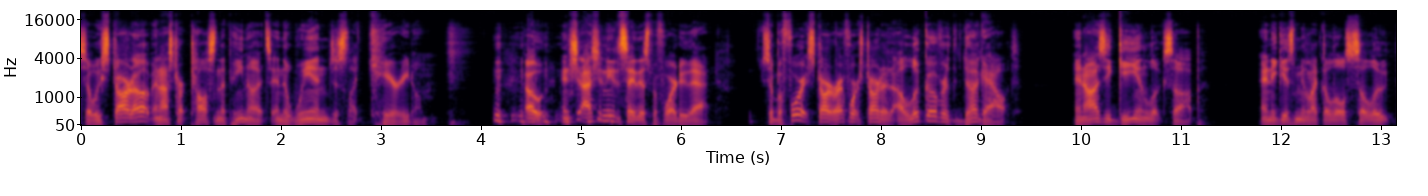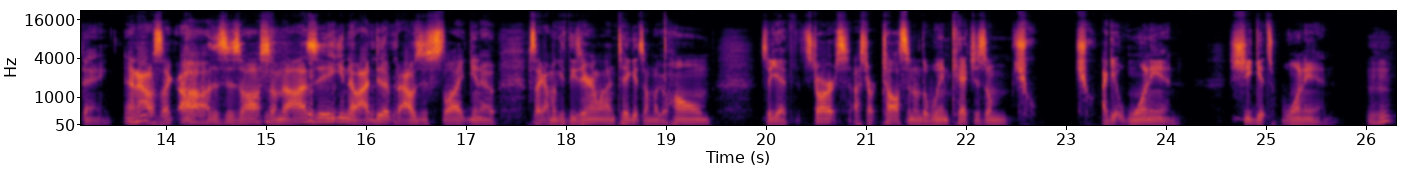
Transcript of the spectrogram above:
So we start up, and I start tossing the peanuts, and the wind just like carried them. oh, and sh- I should need to say this before I do that. So before it started, right before it started, I look over at the dugout, and Ozzie Guillen looks up, and he gives me like a little salute thing, and I was like, "Oh, this is awesome, Ozzie!" You know, I do it. but I was just like, you know, I was like, "I'm gonna get these airline tickets. I'm gonna go home." So yeah, it starts. I start tossing them. The wind catches them. I get one in. She gets one in, mm-hmm.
